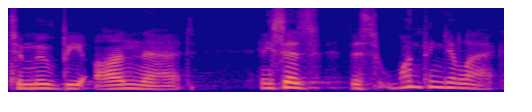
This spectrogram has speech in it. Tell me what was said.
to move beyond that. And He says, This one thing you lack.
